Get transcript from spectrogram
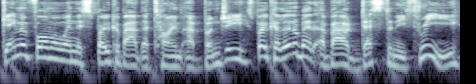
Game Informer, when they spoke about their time at Bungie, spoke a little bit about Destiny 3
